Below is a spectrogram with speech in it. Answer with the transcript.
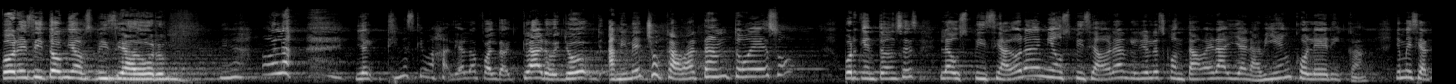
Pobrecito mi auspiciador. Hola. Y él, tienes que bajarle a la falda. Claro, yo, a mí me chocaba tanto eso, porque entonces la auspiciadora de mi auspiciadora, yo les contaba, era, ella era bien colérica. Y me decía,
